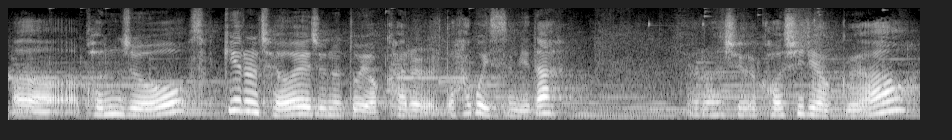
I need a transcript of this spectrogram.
어, 건조, 습기를 제어해주는 또 역할을 또 하고 있습니다. 이런 식으로 거실이었고요.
